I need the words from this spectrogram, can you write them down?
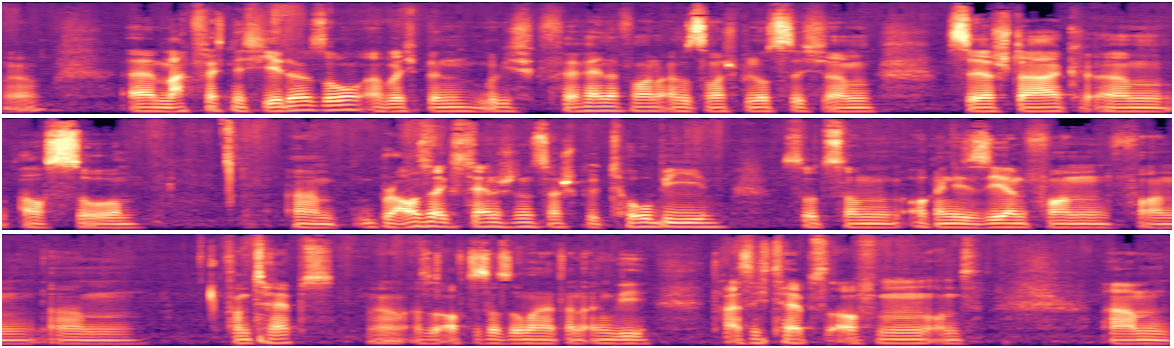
Ja. Äh, mag vielleicht nicht jeder so, aber ich bin wirklich Fan davon. Also zum Beispiel nutze ich ähm, sehr stark ähm, auch so ähm, Browser-Extensions, zum Beispiel Toby, so zum Organisieren von, von, ähm, von Tabs. Ja. Also oft ist das so, man hat dann irgendwie 30 Tabs offen und ähm,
